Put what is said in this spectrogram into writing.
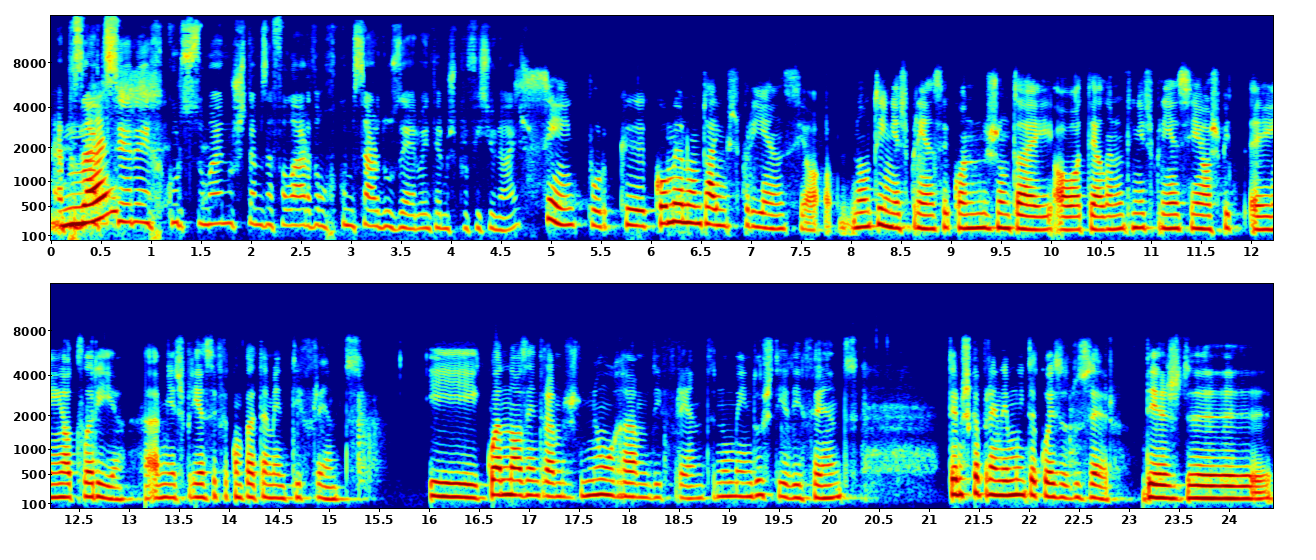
Apesar mas... de ser em recursos humanos, estamos a falar de um recomeçar do zero em termos profissionais? Sim, porque como eu não tenho experiência, não tinha experiência quando me juntei ao hotel, eu não tinha experiência em, hospit... em hotelaria. A minha experiência foi completamente diferente. E quando nós entramos num ramo diferente, numa indústria diferente, temos que aprender muita coisa do zero, desde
